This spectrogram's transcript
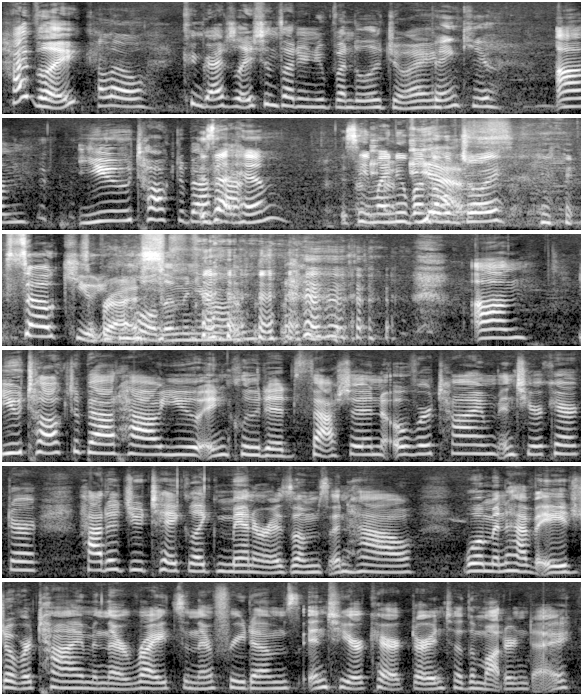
Hi, Blake. Hello. Congratulations on your new bundle of joy. Thank you. Um, you talked about Is that how- him? Is he my new bundle Yes. of joy? so cute. You Surprise. can hold him in your arms. um, you talked about how you included fashion over time into your character. How did you take like mannerisms and how women have aged over time and their rights and their freedoms into your character into the modern day?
